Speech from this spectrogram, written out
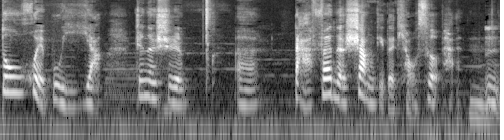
都会不一样，真的是，呃，打翻的上帝的调色盘。嗯，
